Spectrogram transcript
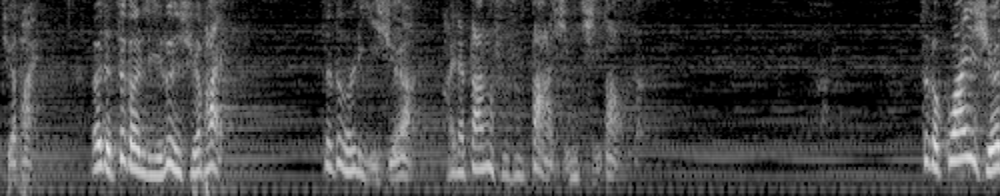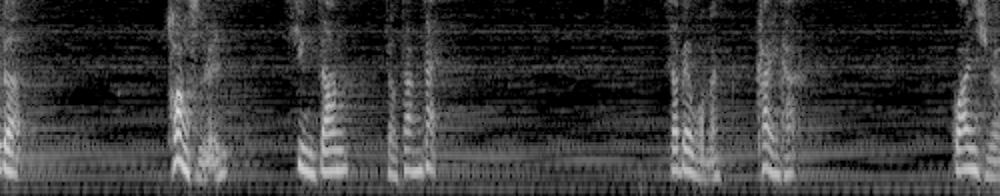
学派，而且这个理论学派，这这种理学啊，还在当时是大行其道的。这个官学的创始人姓张，叫张载。下面我们看一看官学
